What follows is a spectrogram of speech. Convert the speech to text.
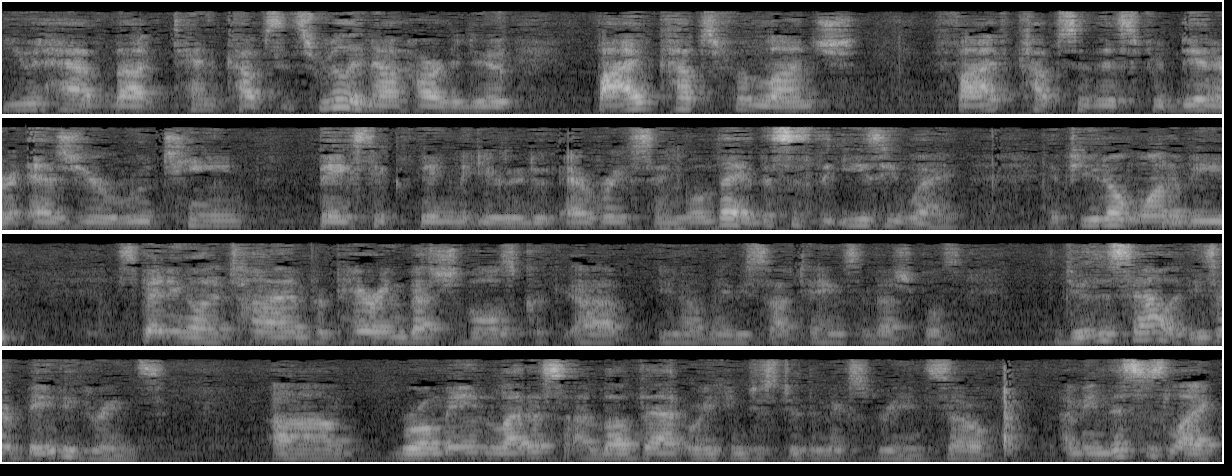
you would have about 10 cups. It's really not hard to do. Five cups for lunch, five cups of this for dinner as your routine basic thing that you're going to do every single day. This is the easy way. If you don't want to be spending a lot of time preparing vegetables, cook, uh, you know, maybe sauteing some vegetables, do the salad. These are baby greens. Um, romaine lettuce, I love that, or you can just do the mixed greens. So, I mean, this is like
